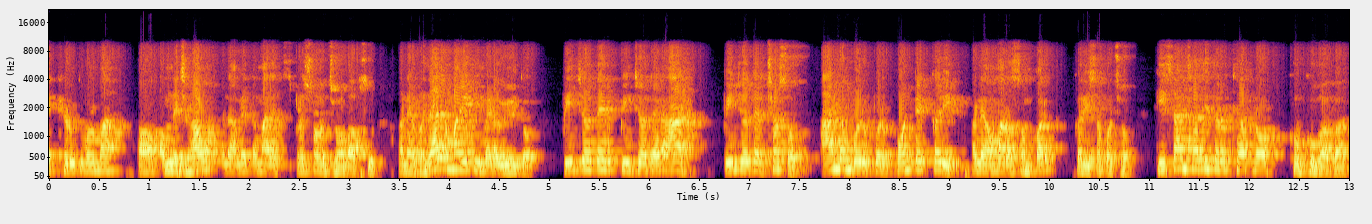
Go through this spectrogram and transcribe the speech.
એ ખેડૂત મોલમાં અમને જણાવો અને અમે તમારા પ્રશ્નોનો જવાબ આપશું. અને વધારે માહિતી મેળવવી હોય તો પિંચોતેર પિંચોતેર આઠ, પિંચોતેર છસો આ નંબર ઉપર કોન્ટેક્ટ કરી અને અમારો સંપર્ક કરી શકો છો. કિસાન સાથી તરફથી આપનો ખૂબ ખૂબ આભાર.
